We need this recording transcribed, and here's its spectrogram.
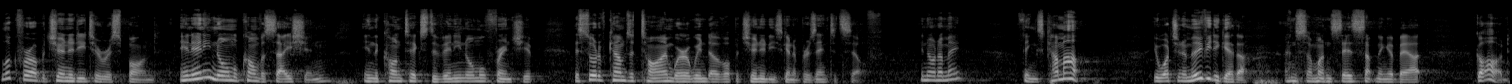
Look for opportunity to respond. In any normal conversation, in the context of any normal friendship, there sort of comes a time where a window of opportunity is going to present itself. You know what I mean? Things come up. You're watching a movie together and someone says something about God,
